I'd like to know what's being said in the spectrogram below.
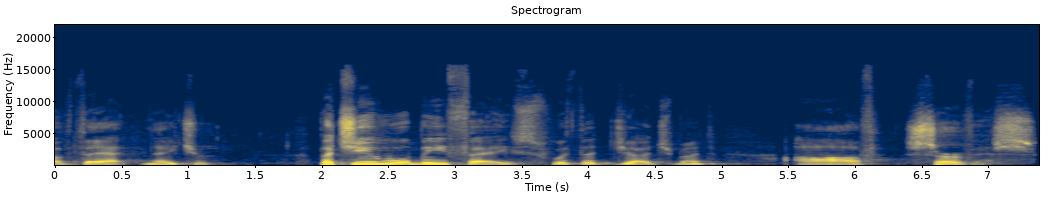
of that nature, but you will be faced with the judgment of service.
